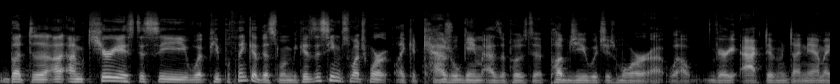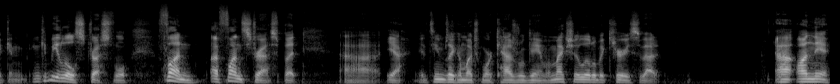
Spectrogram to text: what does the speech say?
but uh, I- am curious to see what people think of this one because this seems much more like a casual game as opposed to PUBG, which is more uh, well, very active and dynamic and, and, can be a little stressful, fun, a fun stress, but. Uh, yeah, it seems like a much more casual game. I'm actually a little bit curious about it. Uh, on the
